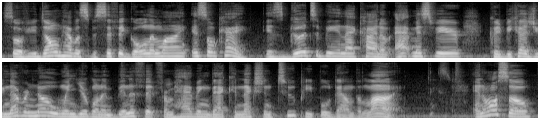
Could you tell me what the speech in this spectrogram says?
So if you don't have a specific goal in mind, it's okay. It's good to be in that kind of atmosphere because you never know when you're gonna benefit from having that connection to people down the line. And also,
